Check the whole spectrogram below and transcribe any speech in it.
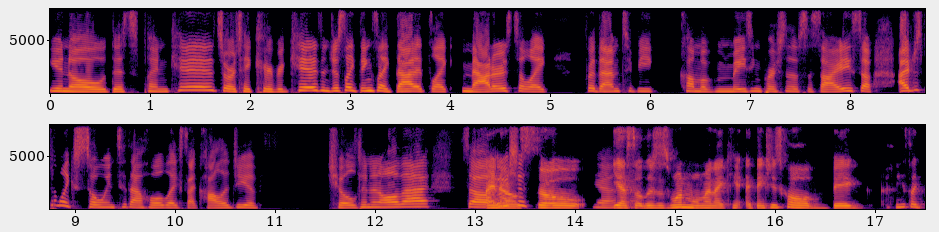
you know, discipline kids or take care of your kids and just like things like that. It's like matters to like for them to become an amazing person of society. So I've just been like so into that whole like psychology of children and all that. So I know. just so yeah. yeah, so there's this one woman I can't. I think she's called Big. I think it's like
